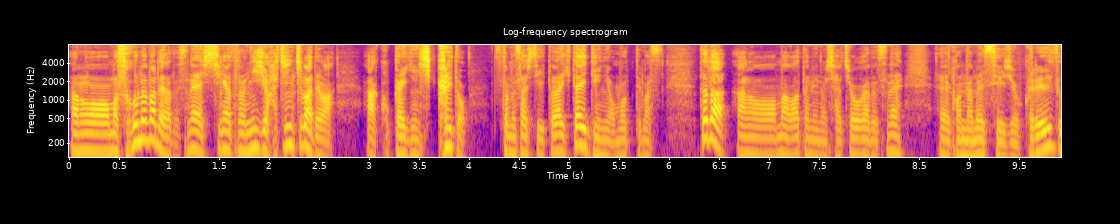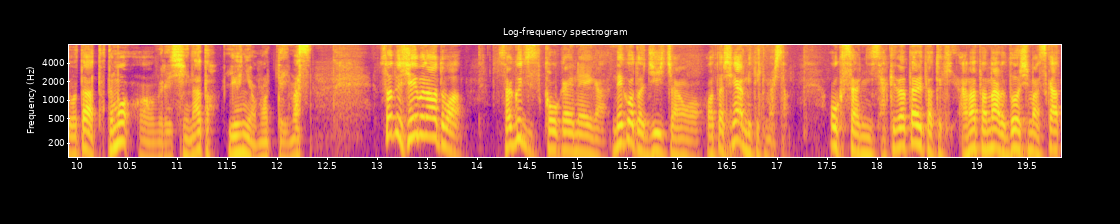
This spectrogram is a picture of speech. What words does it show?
あのー、まあ、そこまではですね7月の28日まではあ国会議員しっかりと務めさせていただきたいというふうに思ってます。ただあのまあワタミの社長がですね、えー、こんなメッセージをくれるということはとても嬉しいなというふうに思っています。さて CM の後は昨日公開の映画猫とじいちゃんを私が見てきました。奥さんに先立たれた時あなたならどうしますか？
